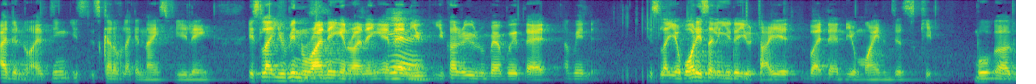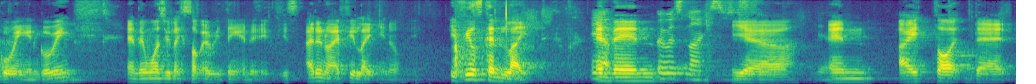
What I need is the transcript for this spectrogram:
I don't know I think it's, it's kind of like a nice feeling. It's like you've been running and running and then you, you can't really remember that I mean it's like your body's telling you that you're tired but then your mind just keep move, uh, going and going and then once you like stop everything and it, it's I don't know I feel like you know it feels kind of light Yeah. and then It was nice. yeah. Yeah. And I thought that,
